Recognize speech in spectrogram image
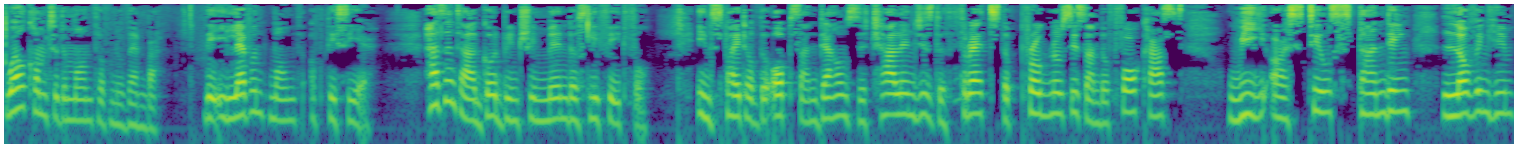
Welcome to the month of November, the 11th month of this year. Hasn't our God been tremendously faithful? In spite of the ups and downs, the challenges, the threats, the prognosis, and the forecasts, we are still standing, loving Him,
